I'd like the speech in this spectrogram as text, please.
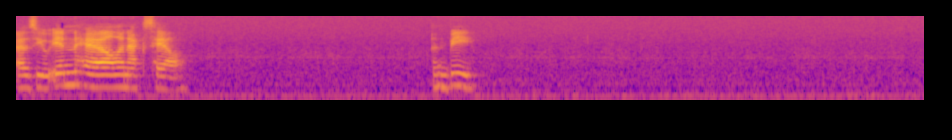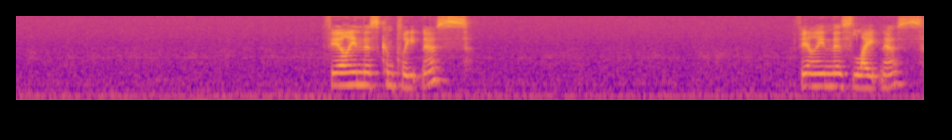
as you inhale and exhale. And be. Feeling this completeness. Feeling this lightness.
